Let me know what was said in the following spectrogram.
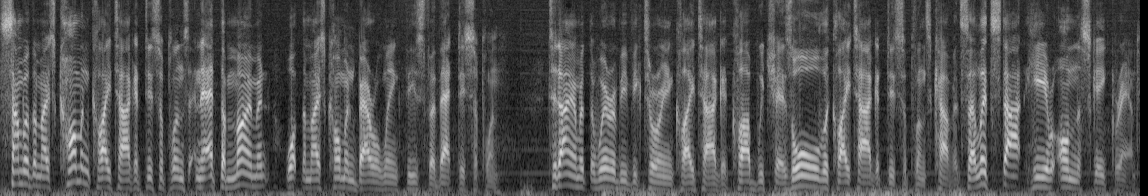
some of the most common clay target disciplines and at the moment what the most common barrel length is for that discipline. Today I'm at the Werribee Victorian Clay Target Club which has all the clay target disciplines covered. So let's start here on the skeet ground.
